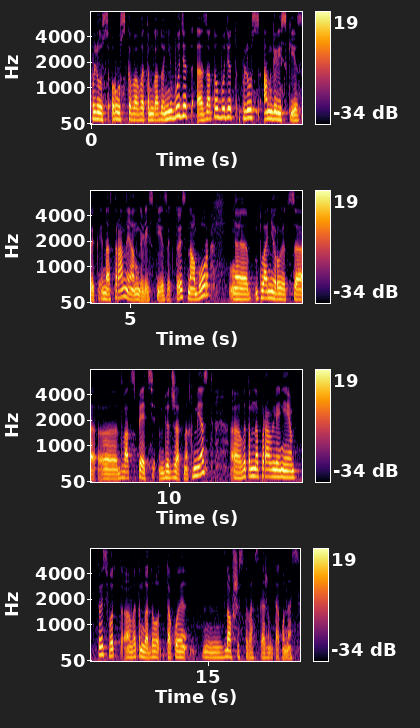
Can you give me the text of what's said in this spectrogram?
плюс русского в этом году не будет, зато будет плюс английский язык, иностранный английский язык. То есть набор э, планируется 25 э, бюджетных мест в этом направлении. То есть вот в этом году такое новшество, скажем так, у нас.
